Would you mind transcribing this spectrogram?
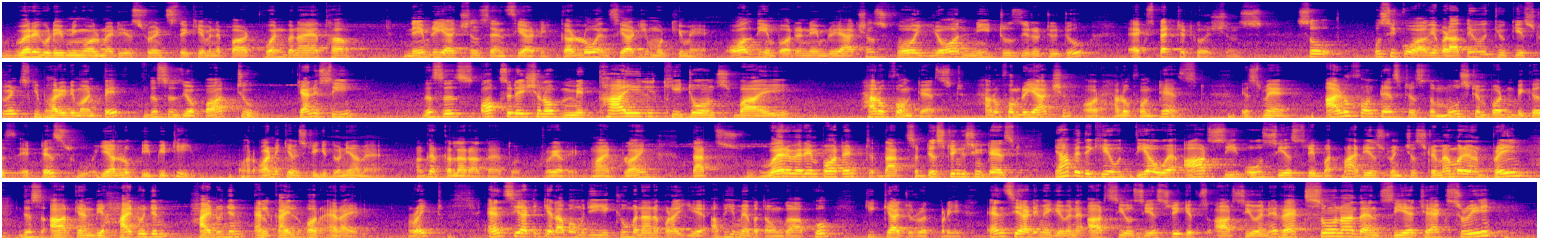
Very good evening all my dear students देखिए, मैंने part one बनाया था नेम रिएक्शंस एनसीईआरटी कर लो एनसीईआरटी मुट्ठी में. All the important name reactions for your need to zero two two expected questions so उसी को आगे बढ़ाते हुए, क्योंकि स्टूडेंट्स की भारी डिमांड पे this is your part two can you see this is oxidation of methyl ketones by haloform test haloform reaction और हेलोफॉर्म टेस्ट इसमें iodoform test is the most important because it test yellow PPT और organic chemistry की दुनिया में अगर colour आता है तो really mind blowing that's very very important that's a distinguishing test यहाँ पे देखिए वो दिया हुआ है R C O C S three but my dear student just remember your brain this R can be hydrogen hydrogen alkyl और aryl right NCERT के अलावा मुझे ये क्यों बनाना पड़ा, ये अभी मैं बताऊँगा आपको की क्या ज़रूरत पड़ी। एनसीईआरटी में गिवन है R C O C S three gives R C O N A Rexona then C H X three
